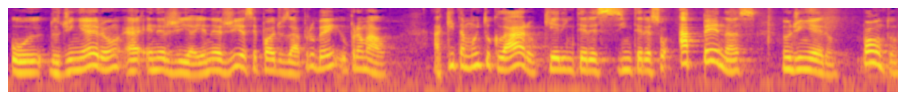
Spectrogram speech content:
o do dinheiro é energia. E energia você pode usar para o bem ou para o mal. Aqui está muito claro que ele se interessou apenas no dinheiro. Ponto.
